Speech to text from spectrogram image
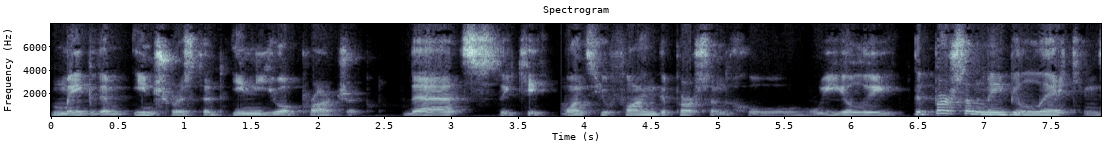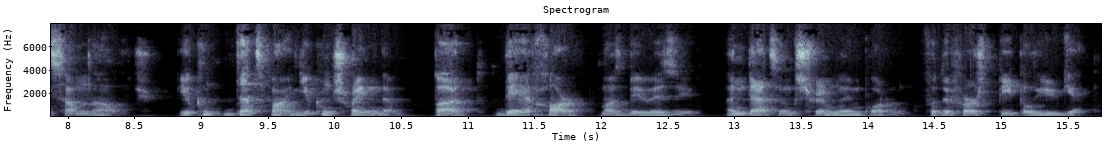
make them interested in your project. That's the key. Once you find the person who really, the person may be lacking some knowledge. You can, that's fine. You can train them, but their heart must be with you. And that's extremely important for the first people you get.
